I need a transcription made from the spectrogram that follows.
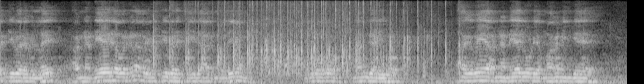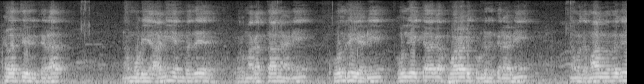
வெற்றி பெறவில்லை. அண்ணன் நேரு அவர்கள் அவரை வெற்றி பெறச் செய்தார் என்பதையும் நன்கு அறிவோம். ஆகவே அண்ணன் நேருடைய மகன் இங்கே களத்தில் இருக்கிறார் நம்முடைய அணி என்பது ஒரு மகத்தான அணி கொள்கை அணி கொள்கைக்காக போராடி கொண்டிருக்கிற அணி. நமது மாண்புமிகு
